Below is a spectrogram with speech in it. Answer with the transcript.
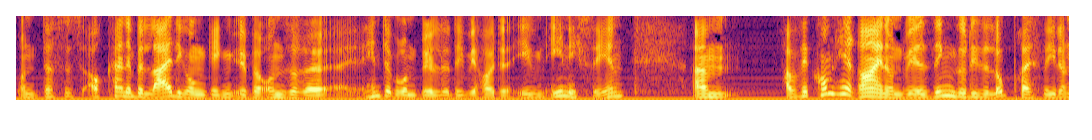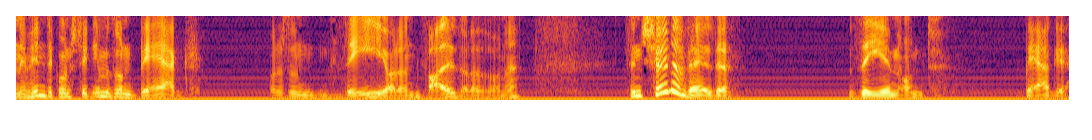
und das ist auch keine Beleidigung gegenüber unseren äh, Hintergrundbilder, die wir heute eben eh nicht sehen, ähm, aber wir kommen hier rein und wir singen so diese Lobpreislieder und im Hintergrund steht immer so ein Berg oder so ein See oder ein Wald oder so. Ne? Sind schöne Wälder, Seen und Berge.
